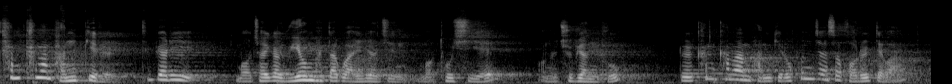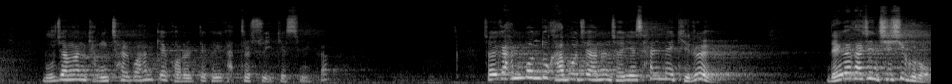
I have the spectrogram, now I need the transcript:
캄캄한 밤길을 특별히 뭐 저희가 위험하다고 알려진 뭐 도시의 어느 주변부를 캄캄한 밤길을 혼자서 걸을 때와 무장한 경찰과 함께 걸을 때 그게 같을 수 있겠습니까? 저희가 한 번도 가보지 않은 저희의 삶의 길을 내가 가진 지식으로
